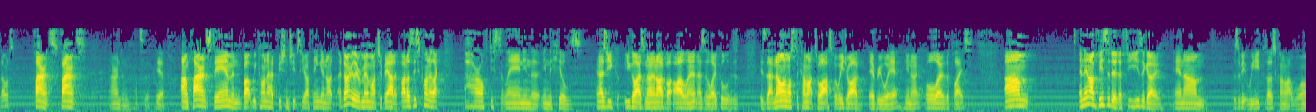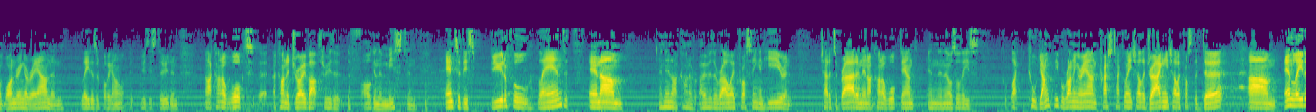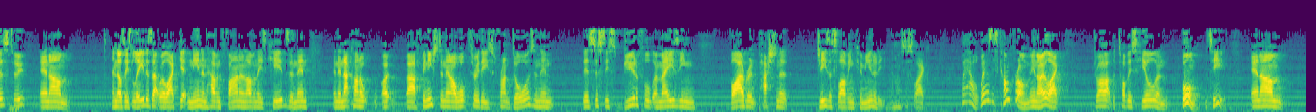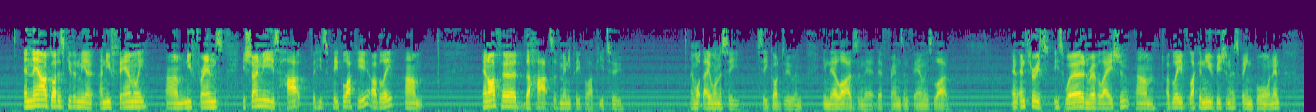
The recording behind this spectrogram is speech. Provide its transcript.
that Clarence? Clarence, Clarendon. That's the yeah. Um, Clarence Dam, and but we kind of had fish and chips here, I think, and I, I don't really remember much about it. But it was this kind of like far off, distant land in the in the hills. And as you you guys know, and I've I learned as a local is, is that no one wants to come up to us, but we drive everywhere, you know, all over the place. Um, and then I visited a few years ago, and um, it was a bit weird because I was kind of like wandering around, and leaders are probably going, "Who's this dude?" And I kind of walked, uh, I kind of drove up through the, the fog and the mist, and entered this beautiful land, and um, and then I kind of over the railway crossing and here, and chatted to Brad, and then I kind of walked down, and then there was all these like cool young people running around, crash tackling each other, dragging each other across the dirt um, and leaders too. And um, and there was these leaders that were like getting in and having fun and loving these kids, and then and then that kind of uh, uh, finished, and then I walked through these front doors, and then there's just this beautiful, amazing, vibrant, passionate, Jesus loving community, and I was just like, wow, where does this come from? You know, like drive up the top of this hill and boom, it's here. And um, And now God has given me a, a new family, um, new friends. He's shown me his heart for his people up here, I believe. Um, and I've heard the hearts of many people up here too, and what they want to see see God do in, in their lives and their, their friends and families' lives. And, and through his, his word and revelation, um, I believe like a new vision has been born. And,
